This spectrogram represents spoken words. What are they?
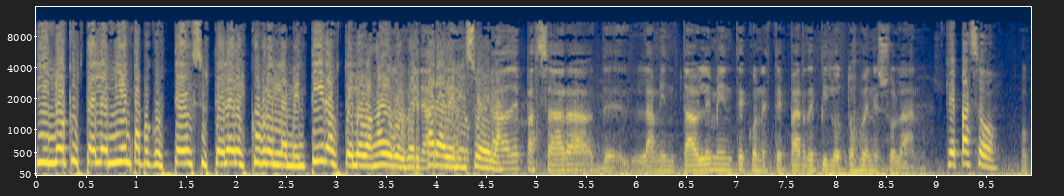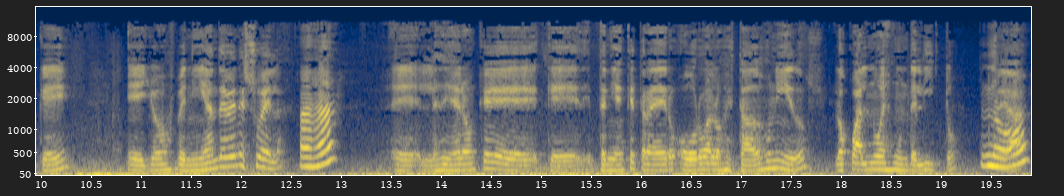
Y no que usted le mienta porque usted, si usted le descubren la mentira, usted lo van a devolver Mira, para mira lo que Acaba Venezuela. de pasar a- de- lamentablemente con este par de pilotos venezolanos, ¿Qué pasó? ¿ok? Ellos venían de Venezuela, Ajá. eh, les dijeron que, que tenían que traer oro a los Estados Unidos, lo cual no es un delito. No,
